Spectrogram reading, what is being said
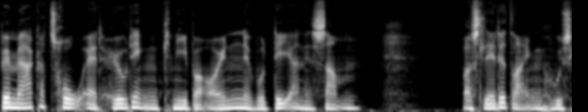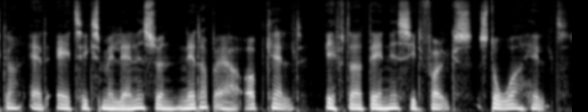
bemærker Tro, at høvdingen kniber øjnene vurderende sammen. Og slettedrengen husker, at Atex Melanesøn netop er opkaldt efter denne sit folks store held.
